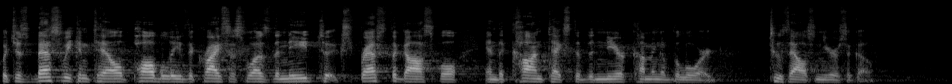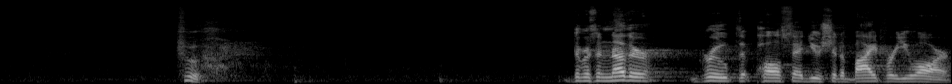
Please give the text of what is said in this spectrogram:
which, as best we can tell, Paul believed the crisis was the need to express the gospel in the context of the near coming of the Lord 2,000 years ago. Whew. There was another group that Paul said you should abide where you are.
